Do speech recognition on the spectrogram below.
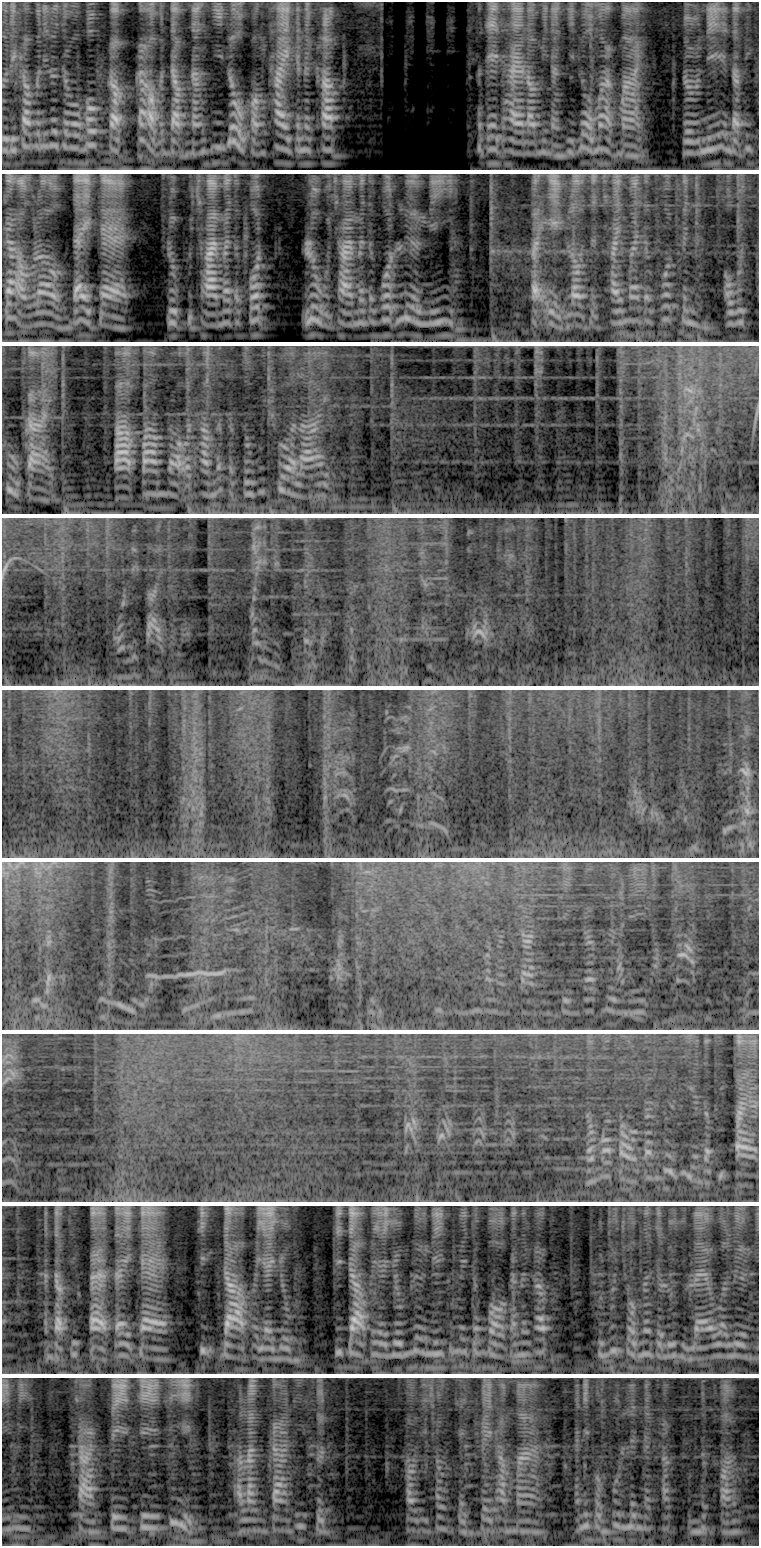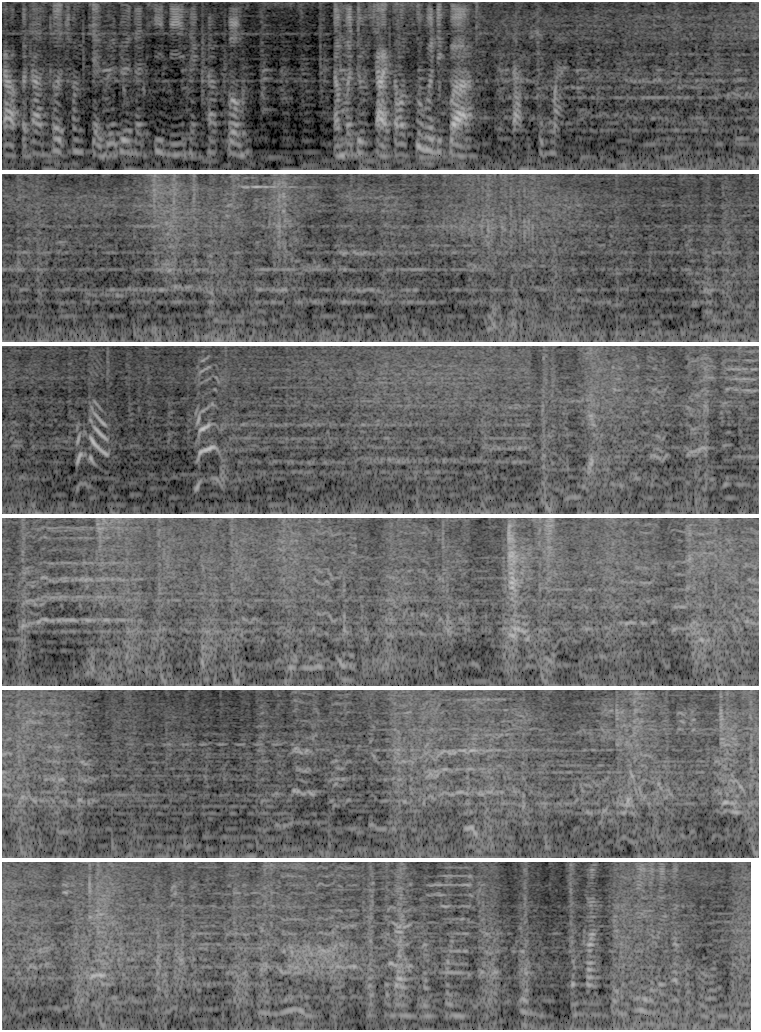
สวัสดีครับวันนี้เราจะมาพบกับ 9 อันดับหนังฮีโร่ของไทยกันนะครับ ประเทศไทยเรามีหนังฮีโร่มากมาย โดยวันนี้อันดับที่ 9 ของเราได้แก่ลูกผู้ชายไม้ตะพดลูกผู้ชายไม้ตะพดเรื่องนี้ พระเอกเราจะใช้ไม้ตะพดเป็นอาวุธคู่กาย ปราบปรามเราเอาทำและศัตรูผู้ชั่วร้ายคนที่ตายไปแล้วไม่มีสิทธิ์ได้กลับฉันพ่อแก ไงเพื่อเอื้อเอื้อปัสสิอื้อหืออลังการจริงๆครับเรื่องฉันนี้มีอำนาจที่สุดที่นี่เรามาต่อกันด้วยที่อันดับที่ 8 อันดับที่ 8 ได้แก่ทิดาพยายมทิดาพยายมเรื่องนี้ก็ไม่ต้องบอกกันนะครับ คุณผู้ชมน่าจะรู้อยู่แล้วว่าเรื่องนี้มีฉาก CG ที่อลังการที่สุด เท่าที่ช่องเจ็ดเคยทำมา อันนี้ผมพูดเล่นนะครับ ผมต้องขอกราบประทานโทษช่องเจ็ดไว้ด้วยนะที่นี้นะครับผมเรามาดูฉากต่อสู้กันดีกว่าดาบพิชิตมาพวกเราลุย แอชลีนักแสดงแต่ละคนทุ่มกำลังเต็มที่กันเลยครับโอ้โห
